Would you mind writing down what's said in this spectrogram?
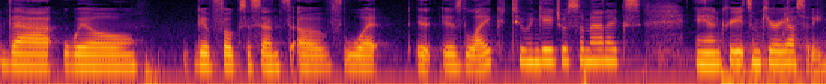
that will give folks a sense of what it is like to engage with somatics and create some curiosity.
